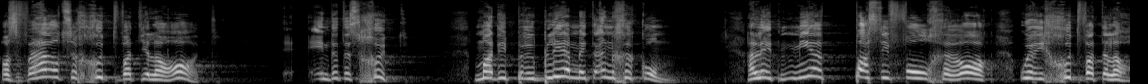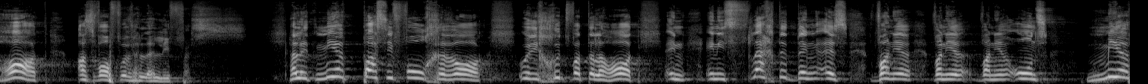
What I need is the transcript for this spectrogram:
ons wêreldse goed wat jy haat. En dit is goed. Maar die probleem het ingekom. Hulle het meer passiefvol geraak oor die goed wat hulle haat as waarvoor hulle lief is. Hulle het meer passiefvol geraak oor die goed wat hulle haat en en die slegste ding is wanneer wanneer wanneer ons meer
